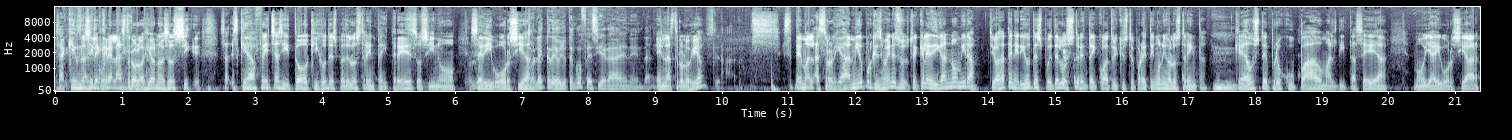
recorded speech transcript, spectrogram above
O sea, que uno sí le cree a la astrología o no, eso sí. o sea, es que da fechas y todo, que hijos después de los 33 o si no, se divorcia. Yo le creo, yo tengo fe ciega en, en Dani. ¿En la astrología? Claro. Este tema, la astrología da miedo porque se imagina usted que le digan, no, mira, si vas a tener hijos después de los 34 y que usted por ahí tenga un hijo a los 30, queda usted preocupado, maldita sea, me voy a divorciar.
